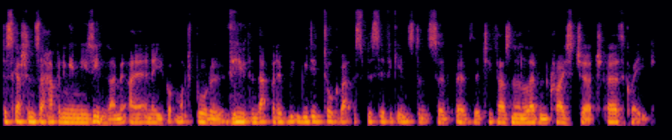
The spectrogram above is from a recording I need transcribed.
discussions are happening in New Zealand? I mean, I know you've got much broader view than that, but we did talk about the specific instance of, of the 2011 Christchurch earthquake.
